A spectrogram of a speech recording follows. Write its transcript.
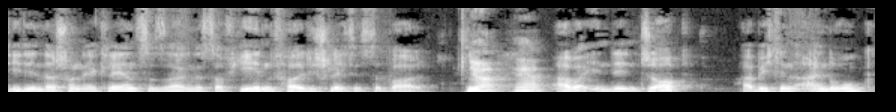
die denen das schon erklären, zu sagen, das ist auf jeden Fall die schlechteste Wahl. Ja, ja. Aber in den Job habe ich den Eindruck,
